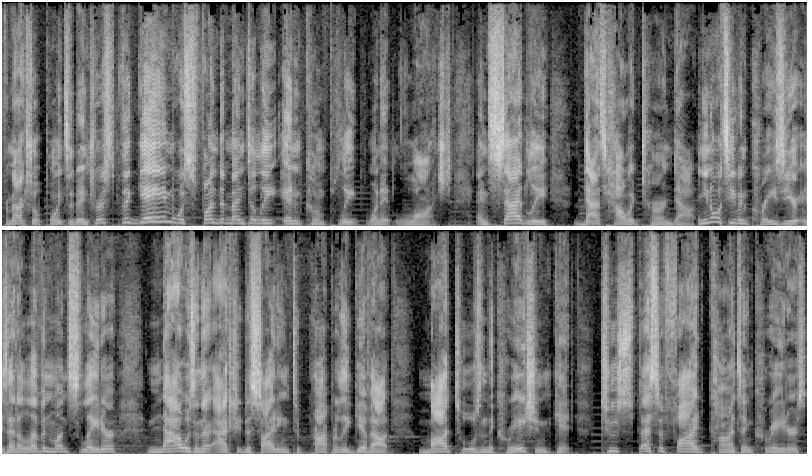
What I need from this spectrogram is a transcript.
from actual points of interest. The game was fundamentally incomplete when it launched. And sadly, that's how it turned out. You know what's even crazier is that 11 months later, now is when they're actually deciding to properly give out mod tools in the creation kit to specified content creators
